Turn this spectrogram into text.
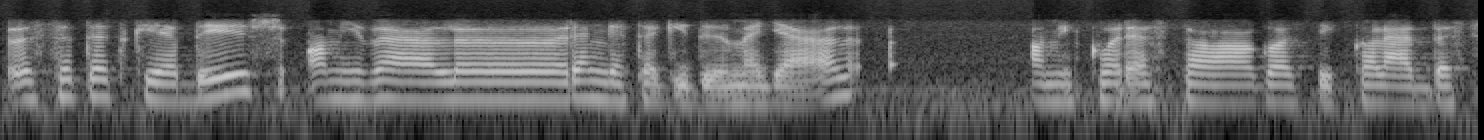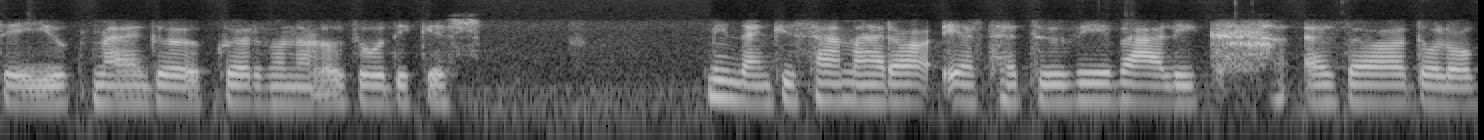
összetett kérdés, amivel uh, rengeteg idő megy el, amikor ezt a gazdikkal átbeszéljük, meg körvonalozódik, és mindenki számára érthetővé válik ez a dolog.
